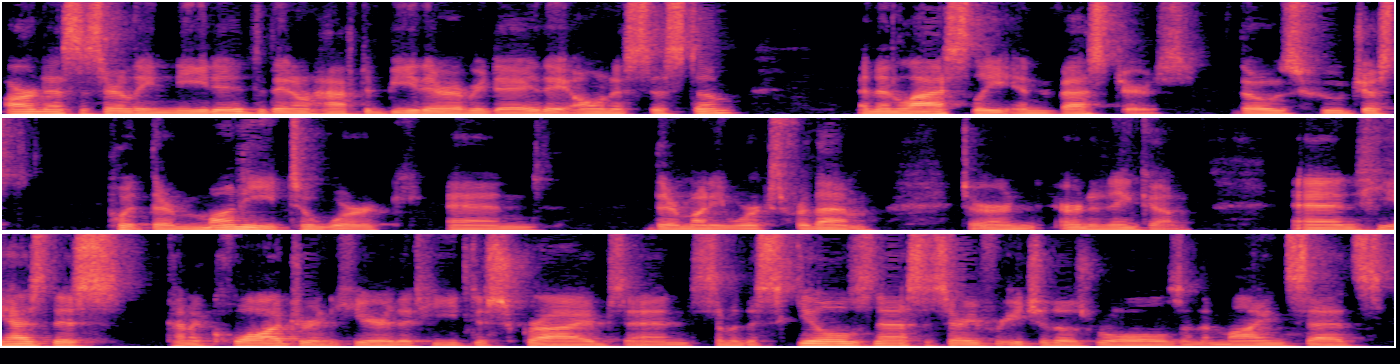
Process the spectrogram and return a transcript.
aren't necessarily needed they don't have to be there every day they own a system. And then lastly investors those who just put their money to work and their money works for them to earn earn an income. And he has this kind of quadrant here that he describes and some of the skills necessary for each of those roles and the mindsets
